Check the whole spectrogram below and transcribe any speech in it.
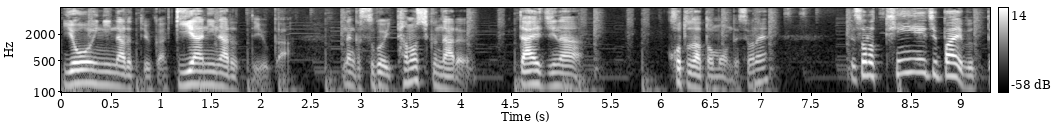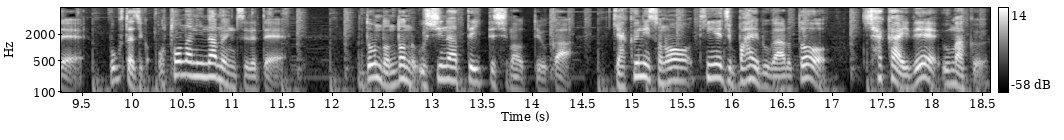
要因になるっていうかギアになるっていうかなんかすごい楽しくなる大事なことだと思うんですよね。でそのティーンエイジバイブって僕たちが大人になるにつれてどんどんどんどん失っていってしまうっていうか逆にそのティーンエイジバイブがあると社会でうまく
